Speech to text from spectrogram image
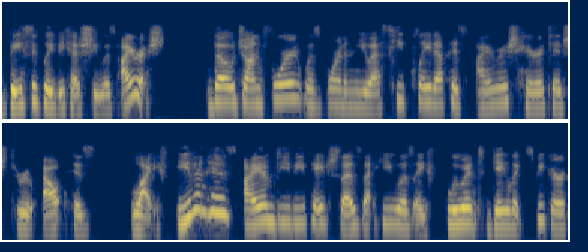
basically because she was Irish. Though John Ford was born in the US, he played up his Irish heritage throughout his life. Even his IMDb page says that he was a fluent Gaelic speaker,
